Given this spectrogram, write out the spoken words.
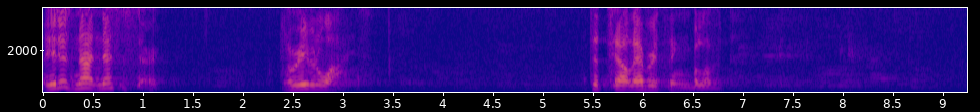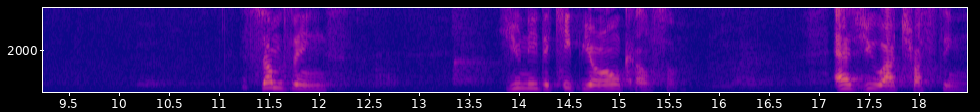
it is not necessary or even wise to tell everything, beloved. Some things you need to keep your own counsel as you are trusting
